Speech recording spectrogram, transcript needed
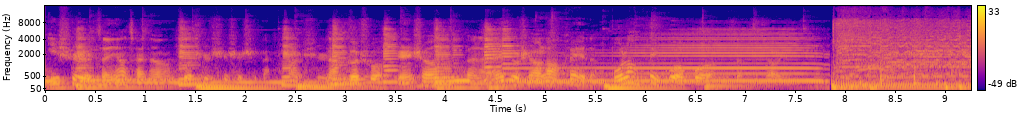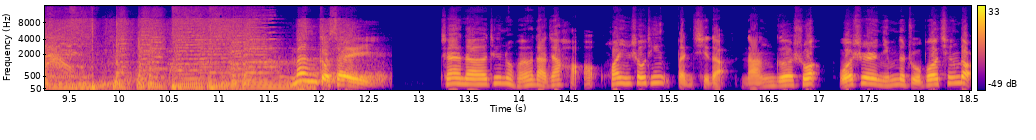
一是怎样才能做事事事失败；二是南哥说，人生本来就是要浪费的，不浪费过活，怎么叫人生？Mango say。亲爱的听众朋友，大家好，欢迎收听本期的南哥说，我是你们的主播青豆。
